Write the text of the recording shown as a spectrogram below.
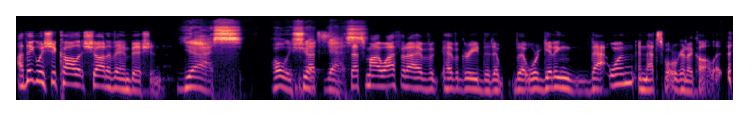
I think we should call it "Shot of Ambition." yes, holy shit, That's yes, That's my wife and I have have agreed that it, that we're getting that one, and that's what we're going to call it.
